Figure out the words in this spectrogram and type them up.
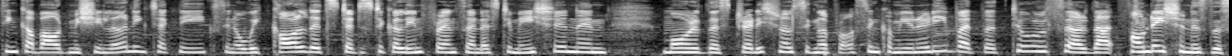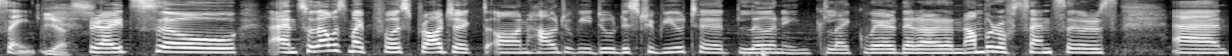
think about machine learning techniques. You know, we called it statistical inference and estimation in more the traditional signal processing community, but the tools are that foundation is the same. Yes. Right. So and so that was my first project on how do we do distributed learning, like where there are a number of sensors and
